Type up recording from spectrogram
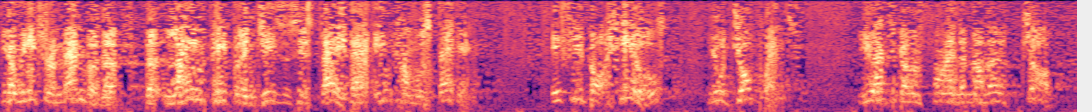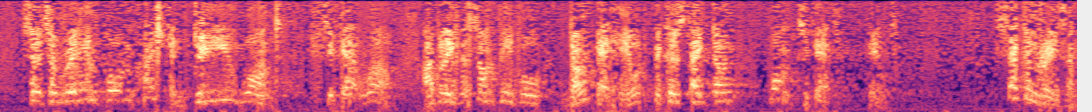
You know, we need to remember that, that lame people in Jesus' day, their income was begging. If you got healed, your job went. You had to go and find another job. So it's a really important question. Do you want to get well? I believe that some people don't get healed because they don't want to get healed. Second reason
